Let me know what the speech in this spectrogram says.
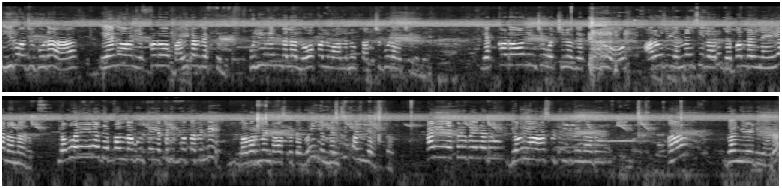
ఈరోజు కూడా ఏదో ఎక్కడో బయట వ్యక్తులు పులివెందల లోకల్ వాళ్ళను టచ్ కూడా చేయలేదు. ఎక్కడో నుంచి వచ్చిన వ్యక్తులు ఆ రోజు ఎమ్మెల్సీ గారు దెబ్బలు తగిలినాయి అని అన్నారు. ఎవరైనా దెబ్బలు తగిలితే ఎక్కడికి పోతారండి? గవర్నమెంట్ హాస్పిటల్ పోయి ఎమ్మెల్సీ ఫైల్ చేస్తారు. కానీ ఈయన ఎక్కడికి పోయినాడు? ఎవరి హాస్పిటల్కి పోయినాడు? ఆ? గంగిరెడ్డి గారు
